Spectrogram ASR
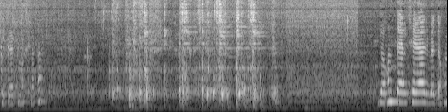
সিক্রেট মশলাটা। যখন তেল ছেড়ে আসবে তখন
